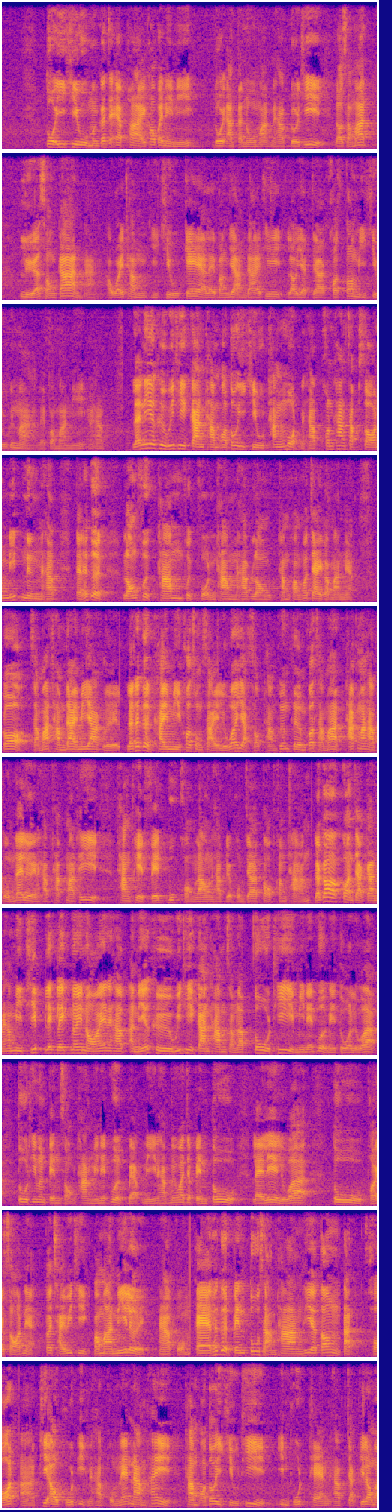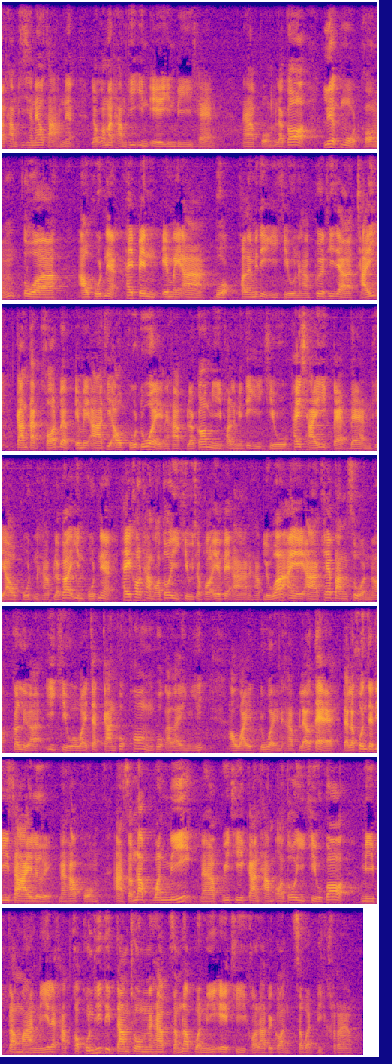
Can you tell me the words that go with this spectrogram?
ตัว EQ มันก็จะแอพพลายเข้าไปในนี้ โดยอัตโนมัตินะครับ โดยที่เราสามารถ เหลือ 2 ก้านอะเอาไว้ทำ EQ แก้อะไรบางอย่างได้ที่เราอยากจะคอสตอม EQ ขึ้นมาอะไรประมาณนี้นะครับและนี่ก็คือวิธีการทำออโต้ EQ ทั้งหมดนะครับ ค่อนข้างซับซ้อนนิดนึงนะครับ แต่ถ้าเกิดลองฝึกทำฝึกฝนทำนะครับ ลองทำความเข้าใจกับมันเนี่ย ก็สามารถทำได้ไม่ยากเลย และถ้าเกิดใครมีข้อสงสัยหรือว่าอยากสอบถามเพิ่มเติมก็สามารถทักมาหาผมได้เลยนะครับ ทักมาที่ทางเพจ Facebook ของเรานะครับ เดี๋ยวผมจะตอบคำถาม แล้วก็ก่อนจากกันนะครับมีทิปเล็ก ๆ น้อยๆนะครับอันนี้ก็คือวิธีการทำสำหรับตู้ที่มีเน็ตเวิร์กในตัว หรือว่าตู้ที่มันเป็น 2 ทางมีเน็ตเวิร์กแบบนี้นะครับไม่ว่าจะเป็นตู้ไลเล่หรือว่าตู้พอยซอสเนี่ยก็ใช้วิธีประมาณนี้เลยนะครับผม แต่ถ้าเกิดเป็นตู้ 3 ทางที่จะต้องตัดคอร์สที่เอาพุตอีกนะครับ ผมแนะนำให้ทำออโต้ EQ ที่ Input แทนครับ จากที่เรามาทำที่ Channel 3 เนี่ย เราก็มาทำที่ In A In B แทนนะครับผม แล้วก็เลือกโหมดของตัว Output เนี่ยให้เป็น MIR บวก Parametric EQ นะครับเพื่อที่จะใช้การตัดคอร์สแบบ MIR ที่ Output ด้วยนะครับแล้วก็มี Parametric EQ ให้ใช้อีก 8 แบนด์ที่ Output นะครับแล้วก็ Input เนี่ยให้เขาทำ Auto EQ เฉพาะ FAR นะครับหรือว่า IAR แค่บางส่วนเนาะก็เหลือ EQ เอาไว้จัดการพวกห้องพวกอะไรอย่างนี้เอาไว้ด้วยนะครับแล้วแต่แต่ละคนจะดีไซน์เลยนะครับผมอะสำหรับวันนี้นะครับวิธีการทำ Auto EQ ก็มีประมาณนี้แหละครับ ขอบคุณที่ติดตามชมนะครับสำหรับวันนี้ AT ขอลาไปก่อน สวัสดีครับ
